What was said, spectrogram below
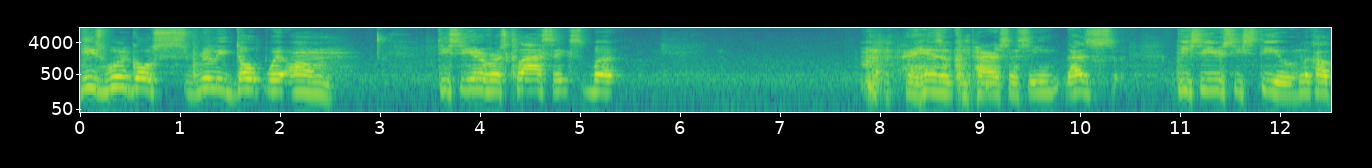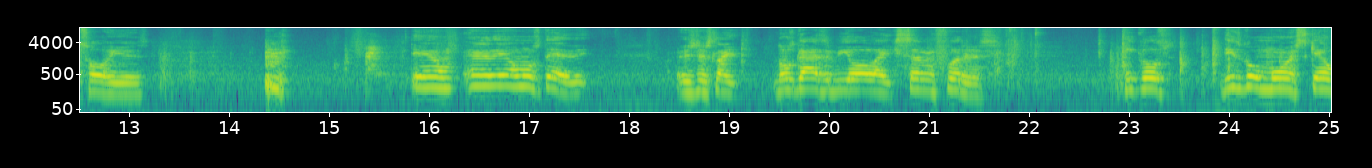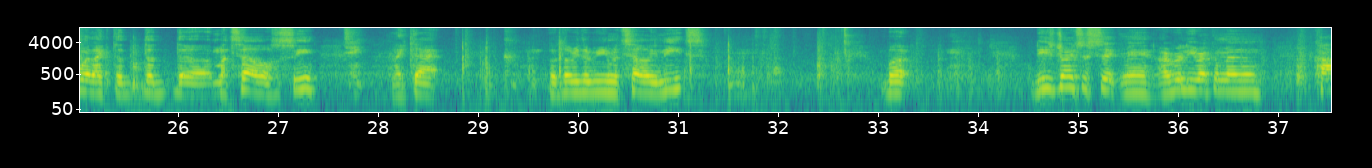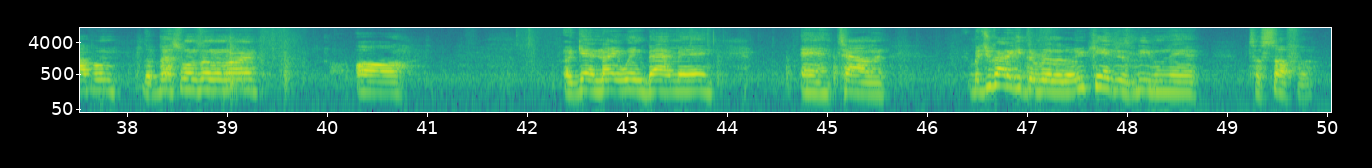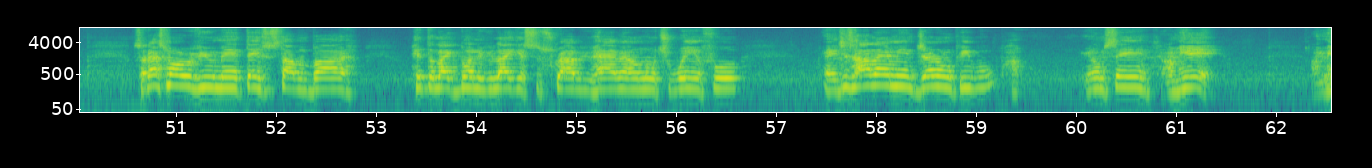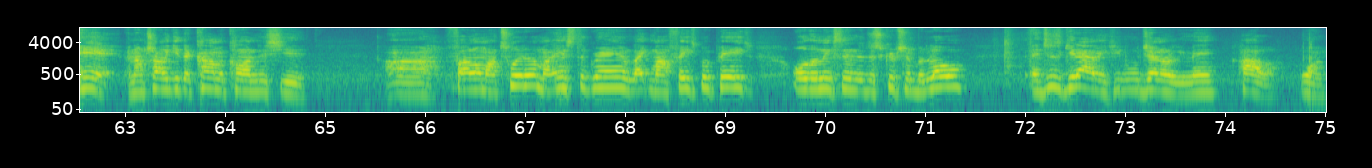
these would go really dope with um DC Universe Classics, but here's a comparison. See, that's DCUC Steel. Look how tall he is. Damn, and they're almost there. It's just like those guys would be all like seven footers. He goes, these go more in scale with like the the the Mattels. See, like that. The WWE Mattel Elites. But these joints are sick, man. I really recommend them. Cop them. The best ones on the line are again Nightwing, Batman, and Talon. But you gotta get the Riddler though. You can't just leave them there to suffer. So that's my review, man. Thanks for stopping by. Hit the like button if you like it. Subscribe if you haven't. I don't know what you're waiting for. And just holler at me in general, people. You know what I'm saying? I'm here. I'm here. And I'm trying to get the Comic Con this year. Uh, follow my Twitter, my Instagram, like my Facebook page. All the links in the description below. And just get at me, people, generally, man. Holla. One.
